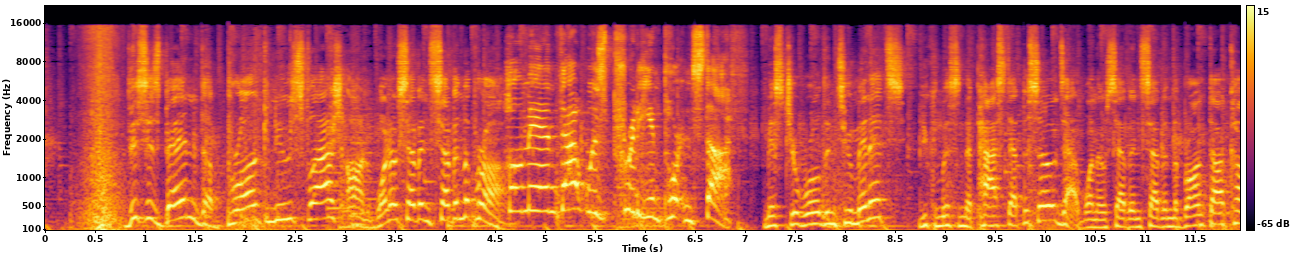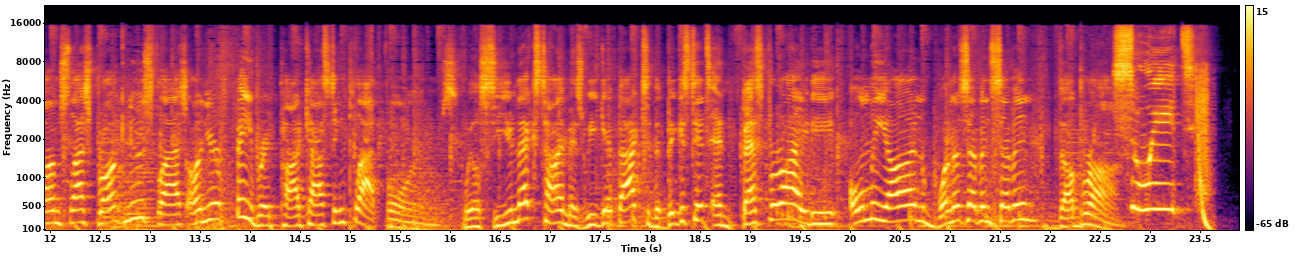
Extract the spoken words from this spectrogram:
This has been the Bronc News Flash on 1077 The Bronc. Oh man, that was pretty important stuff. Missed your world in two minutes? You can listen to past episodes at 1077thebronc.com slash Bronc News Flash on your favorite podcasting platforms. We'll see you next time as we get back to the biggest hits and best variety only on 1077 The Bronc. Sweet!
